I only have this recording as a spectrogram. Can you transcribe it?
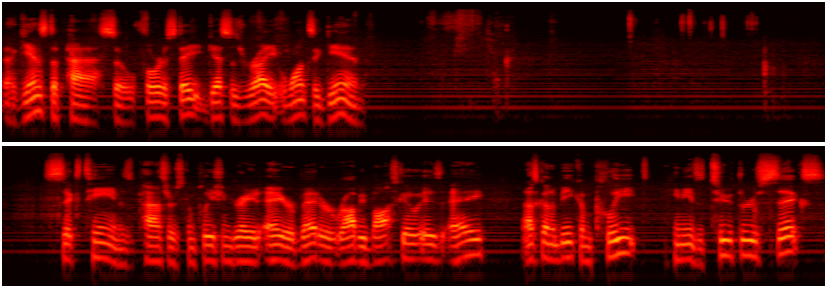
against a pass. So Florida State guesses right once again. Sixteen is passer's completion grade A or better. Robbie Bosco is A. That's going to be complete. He needs a two through six,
